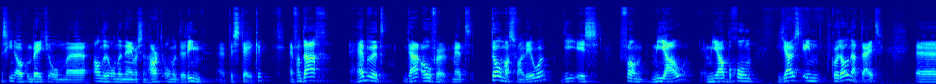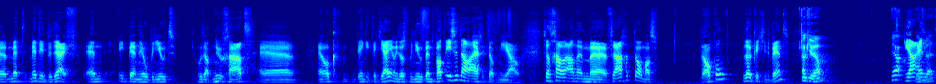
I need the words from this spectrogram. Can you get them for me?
misschien ook een beetje om andere ondernemers een hart onder de riem te steken. En vandaag hebben we het daarover met Thomas van Leeuwen. Die is van Miauw. Miauw begon juist in coronatijd uh, met, met dit bedrijf. En ik ben heel benieuwd hoe dat nu gaat. Uh, en ook denk ik dat jij inmiddels benieuwd bent, wat is het nou eigenlijk dat Miauw? Dus dat gaan we aan hem uh, vragen. Thomas, welkom. Leuk dat je er bent. Dankjewel. Ja, ja en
